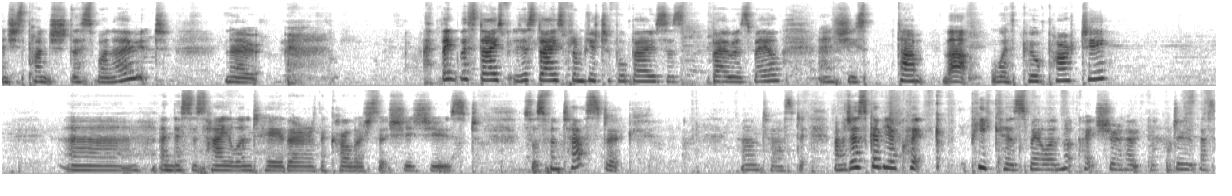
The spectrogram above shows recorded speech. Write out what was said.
And she's punched this one out. Now, I think this dies this dies from Beautiful Boughs as bow as well, and she's stamped that with Pool Party. Uh, and this is Highland Heather, the colours that she's used. So it's fantastic. Fantastic. I'll just give you a quick peek as well. I'm not quite sure how to do this,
